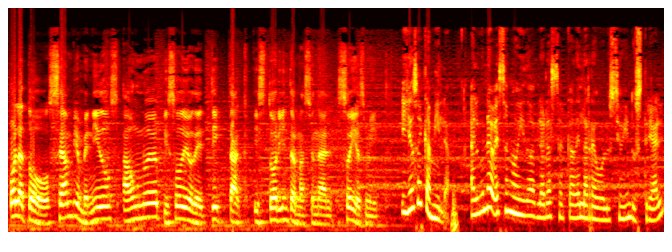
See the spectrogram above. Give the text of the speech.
Hola a todos, sean bienvenidos a un nuevo episodio de Tic Tac, Historia Internacional. Soy Smith. Y yo soy Camila. ¿Alguna vez han oído hablar acerca de la revolución industrial?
